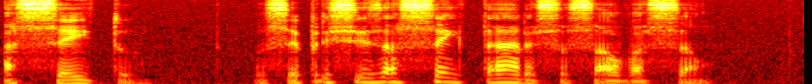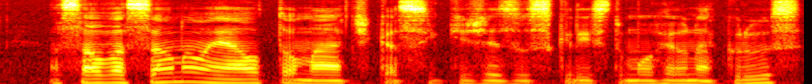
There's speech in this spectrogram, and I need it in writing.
aceito você precisa aceitar essa salvação. A salvação não é automática, assim que Jesus Cristo morreu na cruz,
